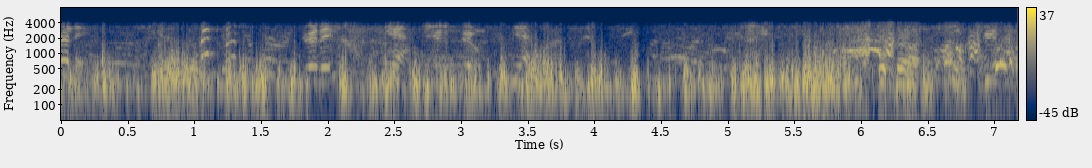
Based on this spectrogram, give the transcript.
ready. Ready? Yeah. You too. Yeah. Oh,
